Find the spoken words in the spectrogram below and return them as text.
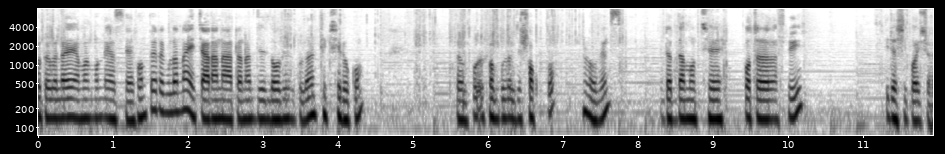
ছোটবেলায় আমার মনে আছে। এখন তো এগুলো নাই। চার আনা, আট আনার যে লজেন্সগুলো, ঠিক সেরকম। সবগুলো যে শক্ত। লজেন্স এটার দাম হচ্ছে পঁচাশি, তিরাশি পয়সা।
